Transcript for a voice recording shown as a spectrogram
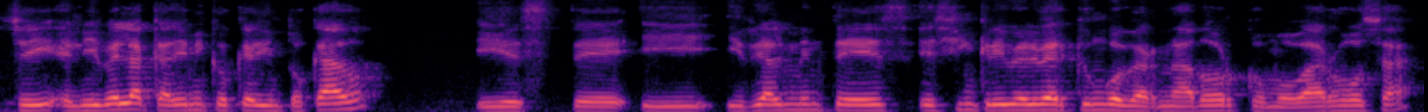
¿sí? El nivel académico quede intocado y, este, y, realmente es, es increíble ver que un gobernador como Barbosa,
